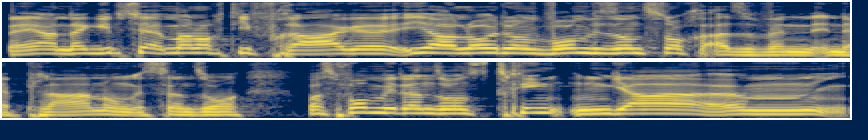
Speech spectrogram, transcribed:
Naja, und dann gibt's ja immer noch die Frage, ja Leute, und wollen wir sonst noch, also wenn in der Planung ist dann so, was wollen wir dann sonst trinken? Ja, ähm,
